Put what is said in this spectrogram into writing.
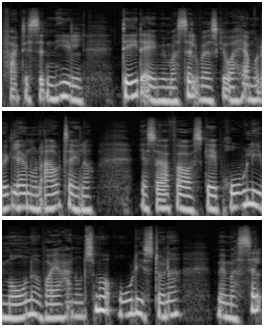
faktisk sætte en hel date af med mig selv, hvor jeg skriver, her må du ikke lave nogle aftaler. Jeg sørger for at skabe rolige morgener, hvor jeg har nogle små rolige stunder med mig selv.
